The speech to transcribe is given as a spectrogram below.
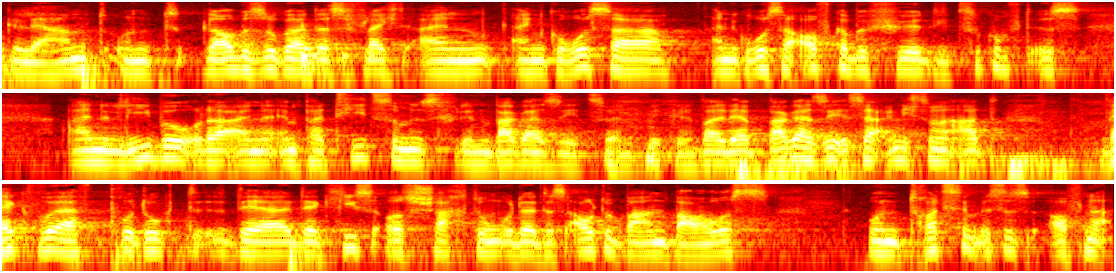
gelernt und glaube sogar, dass vielleicht ein, ein großer, eine große Aufgabe für die Zukunft ist, eine Liebe oder eine Empathie zumindest für den Baggersee zu entwickeln. Weil der Baggersee ist ja eigentlich so eine Art Wegwerfprodukt der, der Kiesausschachtung oder des Autobahnbaus. Und trotzdem ist es auf eine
